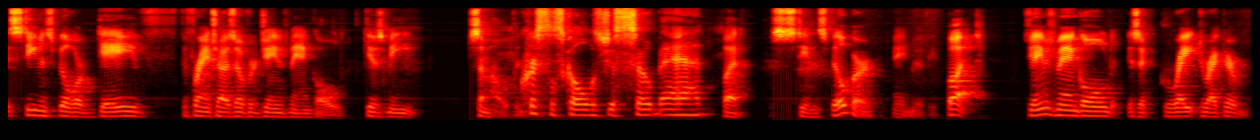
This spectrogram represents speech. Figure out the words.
Steven Spielberg gave the franchise over to James Mangold gives me some hope. Crystal Skull was just so bad. But Steven Spielberg made movie. But James Mangold is a great director.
